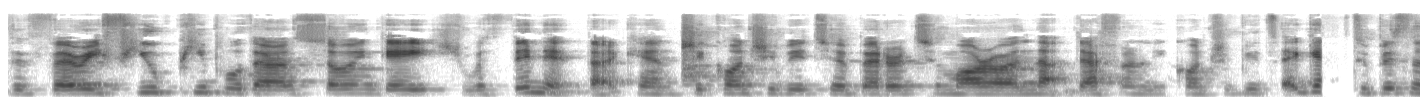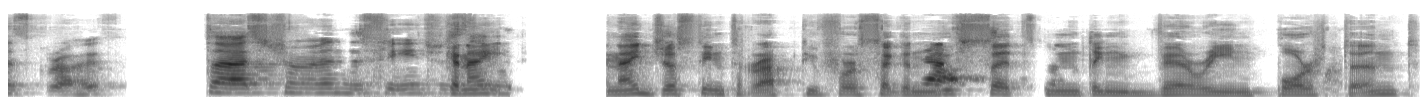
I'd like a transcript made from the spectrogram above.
the very few people that are so engaged within it that can actually contribute to a better tomorrow and that definitely contributes again to business growth so that's tremendously interesting can i can i just interrupt you for a second? Yeah. you said something very important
